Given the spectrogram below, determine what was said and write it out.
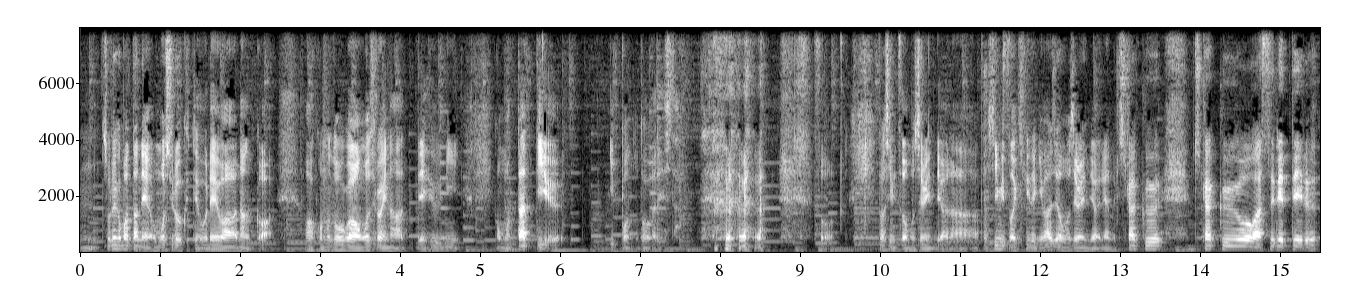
うん。それがまたね、面白くて、俺はなんか、あ、この動画は面白いなっていうふうに思ったっていう一本の動画でした。そう。としみつ面白いんだよな。としみつの聞くときマジ面白いんだよね。あの企画、企画を忘れてる、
